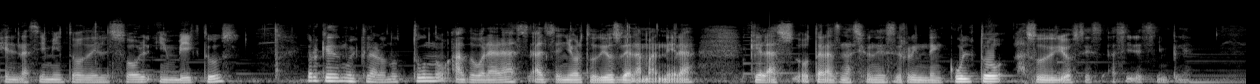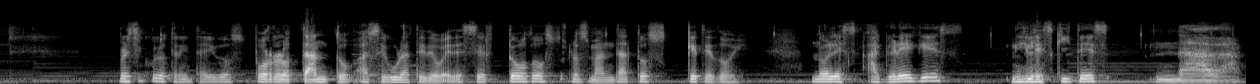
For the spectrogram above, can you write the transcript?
el nacimiento del Sol Invictus. Creo que es muy claro, ¿no? Tú no adorarás al Señor tu Dios de la manera que las otras naciones rinden culto a sus dioses, así de simple. Versículo 32. Por lo tanto, asegúrate de obedecer todos los mandatos que te doy. No les agregues ni les quites nada.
